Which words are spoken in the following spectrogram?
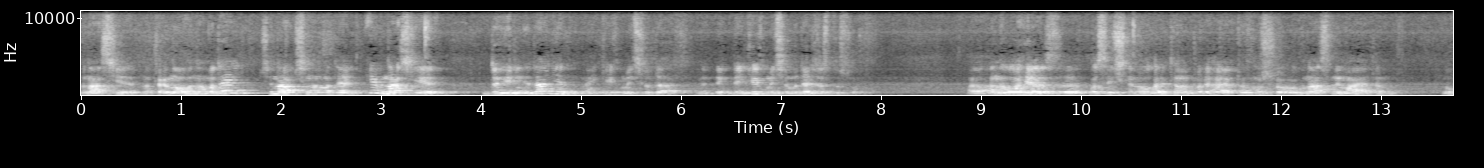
в нас є натренована модель чи навчена модель, і в нас є довільні дані, на яких ми цю, да- на яких ми цю модель застосовуємо. Аналогія з класичними алгоритмами полягає в тому, що в нас немає там, ну,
